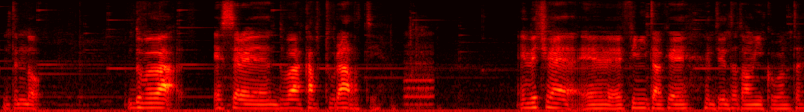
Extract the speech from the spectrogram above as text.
Intendo, doveva essere, doveva catturarti. E invece è, è finita che è diventato amico con te.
